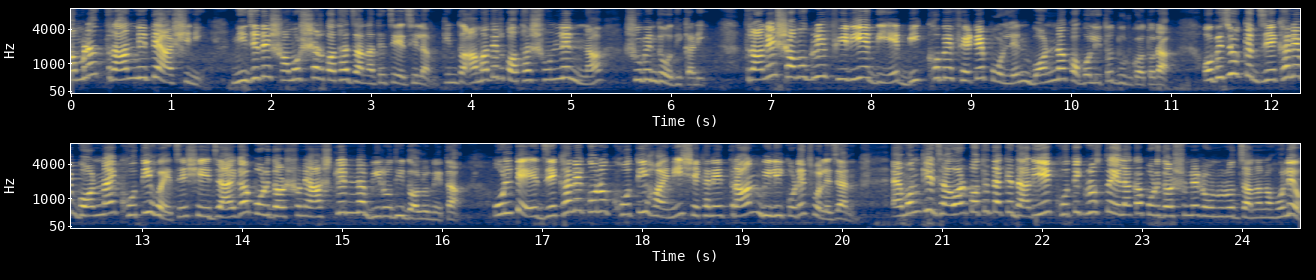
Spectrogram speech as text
আমরা ত্রাণ নিতে আসিনি। নিজেদের সমস্যার কথা জানাতে চেয়েছিলাম, কিন্তু আমাদের কথা শুনলেন না শুভেন্দু অধিকারী। ত্রাণের সামগ্রী ফিরিয়ে দিয়ে বিক্ষোভে ফেটে পড়লেন বন্যা কবলিত দুর্গতরা। অভিযোগ যেখানে বন্যায় ক্ষতি হয়েছে, সেই জায়গা পরিদর্শনে আসলেন না বিরোধী দলনেতা। উল্টে, যেখানে কোনো ক্ষতি হয়নি, সেখানে ত্রাণ বিলি করে চলে যান। এমনকি যাওয়ার পথে তাকে দাঁড়িয়ে ক্ষতিগ্রস্ত এলাকা পরিদর্শনের অনুরোধ জানানো হলেও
